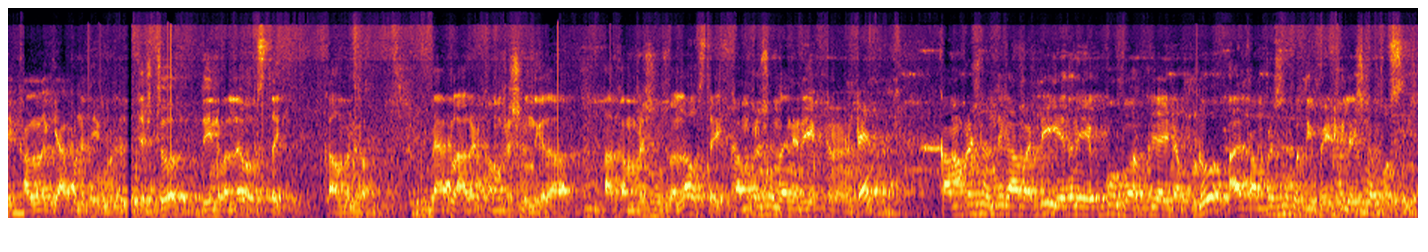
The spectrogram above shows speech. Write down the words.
ఏ కాలంలో గ్యాప్ అనేది ఏమి ఉండదు. జస్ట్ దీనివల్ల వస్తాయి కామన్గా బ్యాక్లో ఆల్రెడీ కంప్రెషన్ ఉంది కదా. ఆ కంప్రెషన్స్ వల్ల వస్తాయి. కంప్రెషన్ అని ఎట్లా చెప్తున్నానంటే కంప్రెషన్ ఉంది కాబట్టి ఏదైనా ఎక్కువ వర్క్ అయినప్పుడు ఆ కంప్రెషన్ కొద్దిగా బయటికి లేచి నొప్పి వస్తుంది.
